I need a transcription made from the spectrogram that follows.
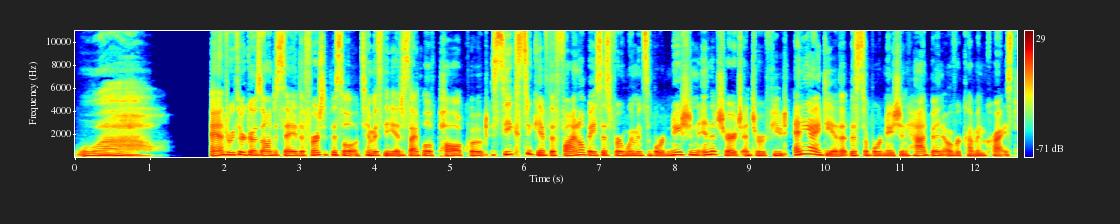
Wow. And Ruether goes on to say the first epistle of Timothy, a disciple of Paul, quote, seeks to give the final basis for women's subordination in the church and to refute any idea that this subordination had been overcome in Christ.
